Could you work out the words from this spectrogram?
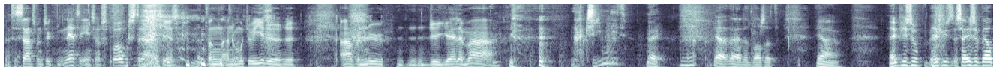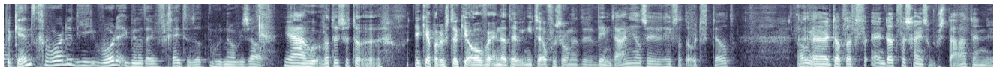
En toen zaten we natuurlijk net in zo'n spookstraatje. Van, nou, dan moeten we hier de, de avenue de Jellema. Nou, ik zie hem niet. Nee. Ja, nou, dat was het. Ja. Heb je heb je, zijn ze wel bekend geworden, die woorden? Ik ben het even vergeten dat, hoe het nou weer zat. Ja, hoe, wat is het? eh, ik heb er een stukje over en dat heb ik niet zelf verzonnen. Wim Daniels he- heeft dat ooit verteld. Oh ja. Eh, dat, dat, en dat verschijnsel bestaat en eh,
